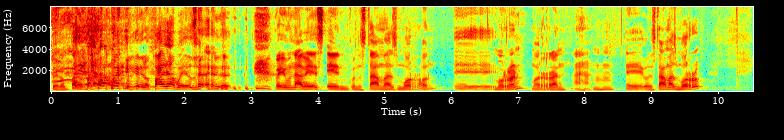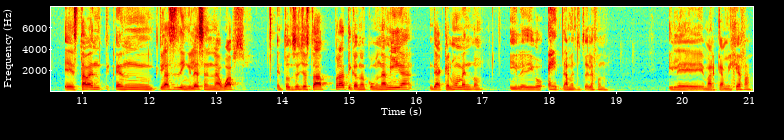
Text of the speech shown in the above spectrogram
Pero, paga, güey, pero paga, güey. O sea, güey, una vez en, cuando estaba más morrón. Eh, ¿Morrón? Morrón, ajá. Eh, cuando estaba más morro, estaba en, en clases de inglés en la WAPS. Entonces yo estaba platicando con una amiga de aquel momento y le digo, hey, dame tu teléfono. Y le marqué a mi jefa.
